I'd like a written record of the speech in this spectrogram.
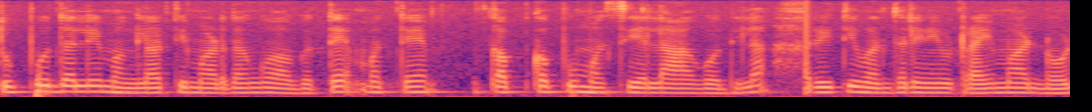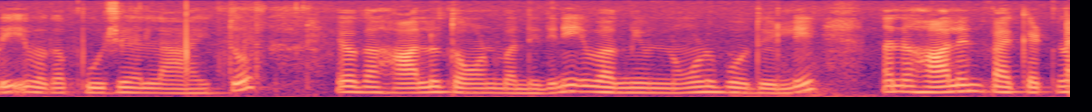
ತುಪ್ಪದಲ್ಲಿ ಮಂಗಳಾರತಿ ಮಾಡ್ದಂಗೂ ಆಗುತ್ತೆ. ಮತ್ತು ಕಪ್ಪು ಕಪ್ಪು ಮಸಿ ಎಲ್ಲ ಆಗೋದಿಲ್ಲ. ಆ ರೀತಿ ಒಂದ್ಸಲಿ ನೀವು ಟ್ರೈ ಮಾಡಿ ನೋಡಿ. ಇವಾಗ ಪೂಜೆ ಎಲ್ಲ ಆಯಿತು. ಇವಾಗ ಹಾಲು ತೊಗೊಂಡು ಬಂದಿದ್ದೀನಿ. ಇವಾಗ ನೀವು ನೋಡ್ಬೋದು ಇಲ್ಲಿ ನಾನು ಹಾಲಿನ ಪ್ಯಾಕೆಟ್ನ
